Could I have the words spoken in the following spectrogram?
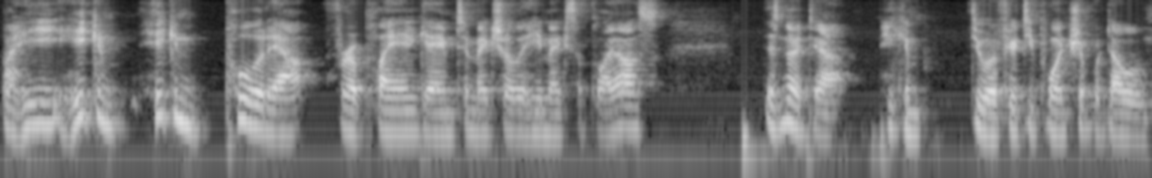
but he he can he can pull it out for a play-in game to make sure that he makes the playoffs. There's no doubt he can do a 50 point triple double.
